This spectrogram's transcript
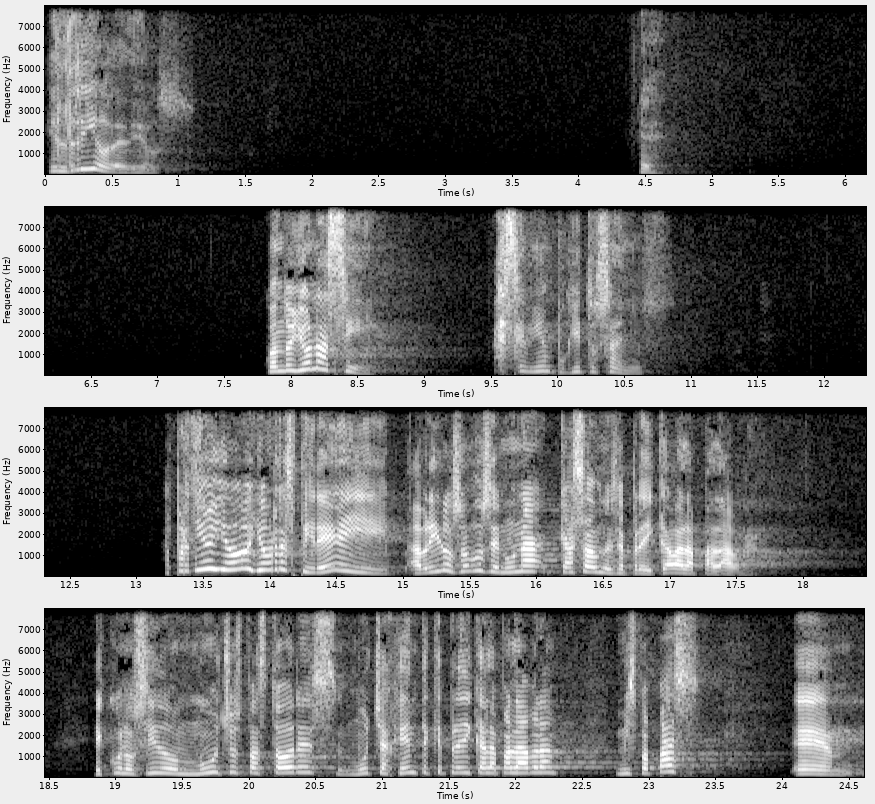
El río de Dios. Cuando yo nací, hace bien poquitos años, a partir de yo, yo respiré y abrí los ojos en una casa donde se predicaba la palabra. He conocido muchos pastores, mucha gente que predica la palabra, mis papás. Eh,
